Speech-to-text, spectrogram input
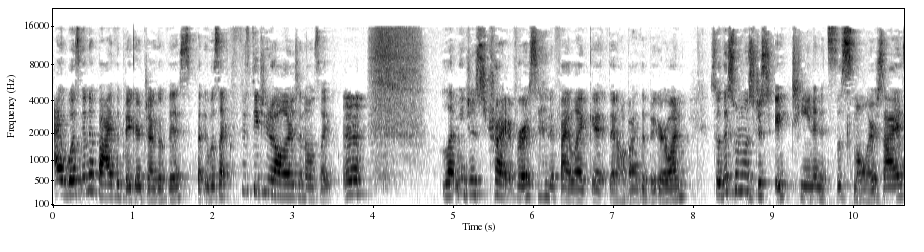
I was to buy the bigger jug of this, but it was like $52 and I was like, mm, let me just try it first and if I like it, then I'll buy the bigger one. So this one was just 18 and it's the smaller size.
